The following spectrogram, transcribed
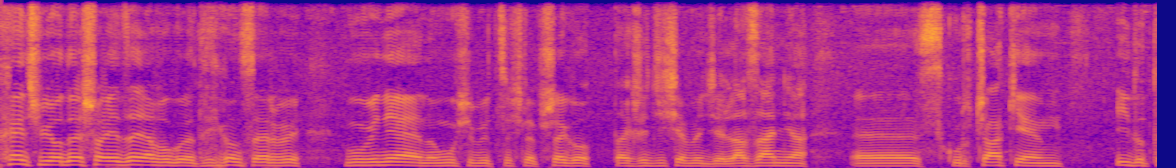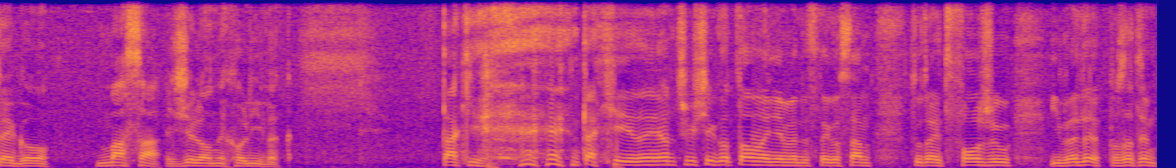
chęć mi odeszła jedzenia w ogóle tej konserwy. Mówię, nie, no musi być coś lepszego. Także dzisiaj będzie lasagna e, z kurczakiem i do tego masa zielonych oliwek. Takie, takie jedzenie oczywiście gotowe, nie będę z tego sam tutaj tworzył i będę, poza tym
